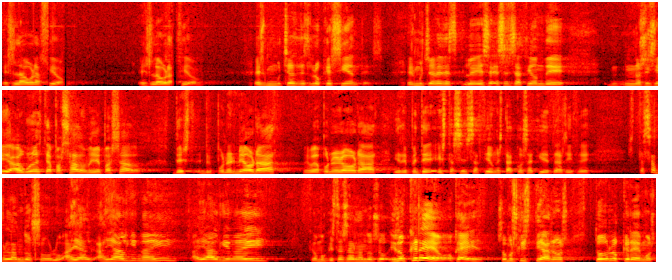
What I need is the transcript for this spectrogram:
Es la oración. Es la oración. Es muchas veces lo que sientes. Es muchas veces esa sensación de, no sé si alguna vez te ha pasado, a mí me ha pasado, de ponerme a orar, me voy a poner a orar y de repente esta sensación, esta cosa aquí detrás dice, ¿estás hablando solo? ¿Hay, hay alguien ahí? ¿Hay alguien ahí? Como que estás hablando solo. Y lo creo, ¿ok? Somos cristianos, todos lo creemos,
